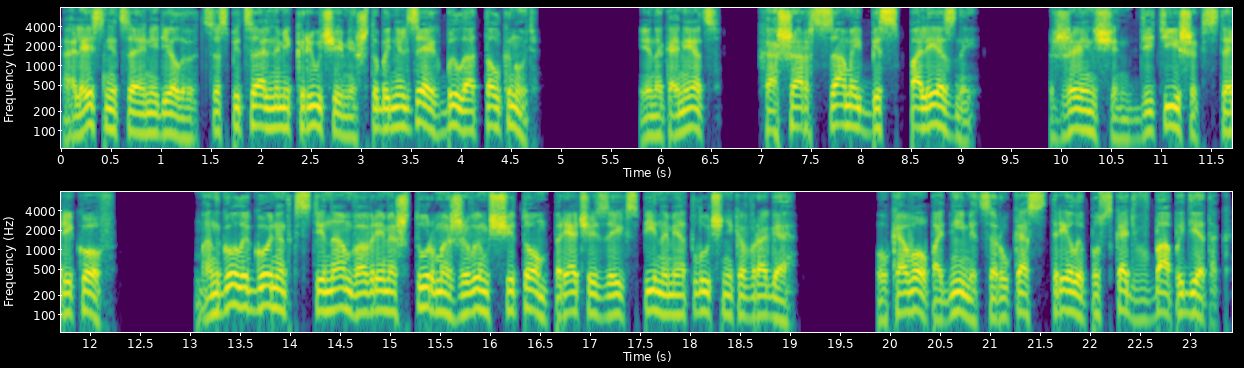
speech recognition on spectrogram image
А лестницы они делают со специальными крючьями, чтобы нельзя их было оттолкнуть. И, наконец, Хашар самый бесполезный. Женщин, детишек, стариков. Монголы гонят к стенам во время штурма живым щитом, прячась за их спинами от лучников врага. У кого поднимется рука стрелы пускать в баб и деток?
